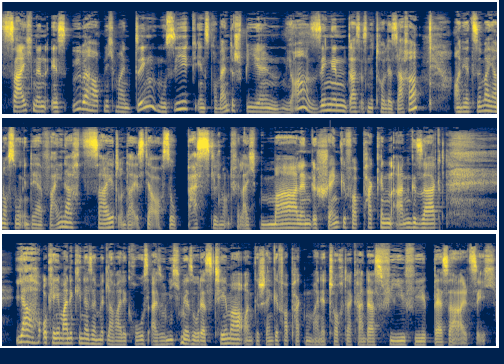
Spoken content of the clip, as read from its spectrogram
zeichnen ist überhaupt nicht mein Ding. Musik, Instrumente spielen, ja, singen, das ist eine tolle Sache. Und jetzt sind wir ja noch so in der Weihnachtszeit und da ist ja auch so basteln und vielleicht malen, Geschenke verpacken angesagt. Ja, okay, meine Kinder sind mittlerweile groß, also nicht mehr so das Thema und Geschenke verpacken. Meine Tochter kann das viel, viel besser als ich.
